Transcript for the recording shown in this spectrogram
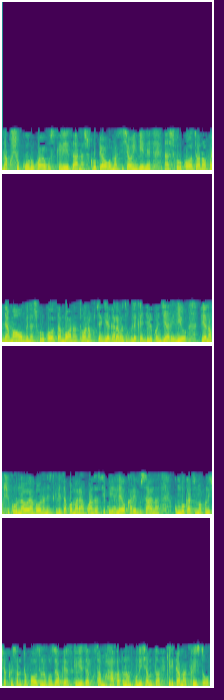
nakushukuru kwa wewe kusikiliza nashukuru pia kuhamasisha wengine nashukuru kwa wote wanaofanya maombi nashukuru kwa wote ambao wanatoa na kuchangia gharama za kupeleka injili kwa njia ya redio. Pia nakushukuru na wewe ambao unanisikiliza kwa mara ya kwanza siku ya leo karibu sana. Kumbuka tumafundisho kristo ni tofauti unavyozoea kuyasikiliza kwa sababu hapa tunamfundisha mtu afikiri kama kristo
